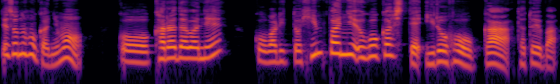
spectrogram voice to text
で、その他にも、こう体はね、こう割と頻繁に動かしている方か、例えば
